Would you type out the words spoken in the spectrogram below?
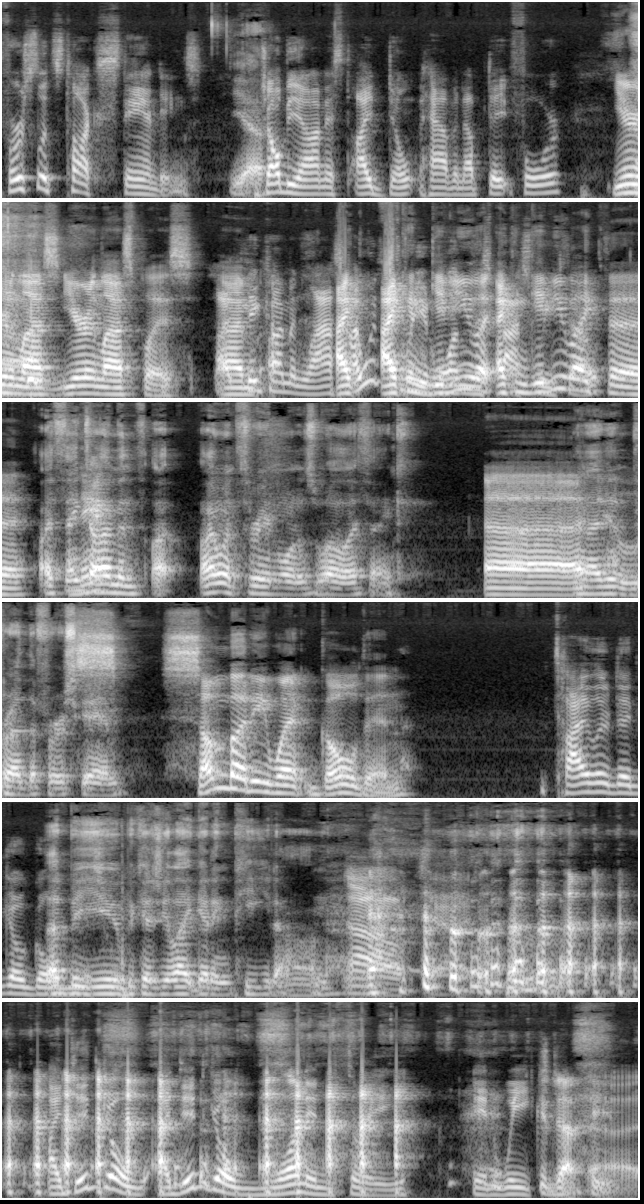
First, let's talk standings, Yeah. which I'll be honest, I don't have an update for. You're in last. You're in last place. I I'm- think I'm in last. I, I, went I three can and give one you this like I can give week, you though. like the. I think I I'm in. I, I went three and one as well. I think, Uh, and I didn't pred the first game. Somebody went golden. Tyler did go golden. That'd be you because you like getting peed on. Oh, okay. I did go. I did go one and three in week. Good job, Pete. Uh,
